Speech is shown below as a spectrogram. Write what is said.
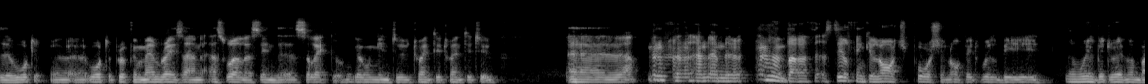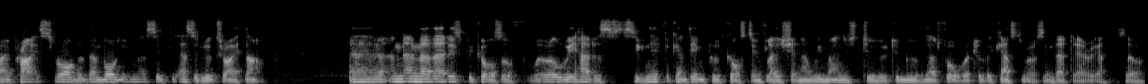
uh, waterproofing membranes and as well as in the SealEco going into 2022. I still think a large portion of it will be will be driven by price rather than volume as it looks right now. Uh, and that is because of, well, we had a significant input cost inflation, and we managed to move that forward to the customers in that area. So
